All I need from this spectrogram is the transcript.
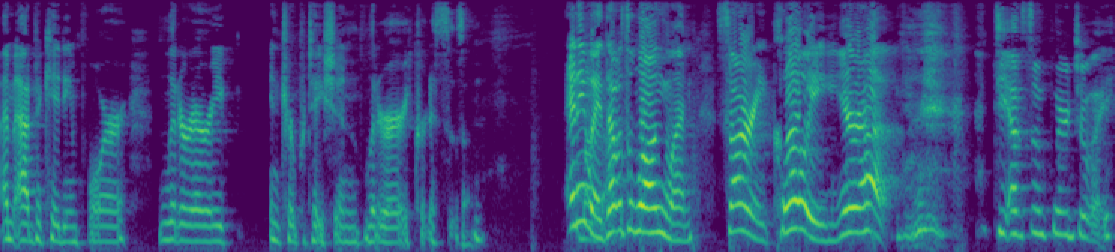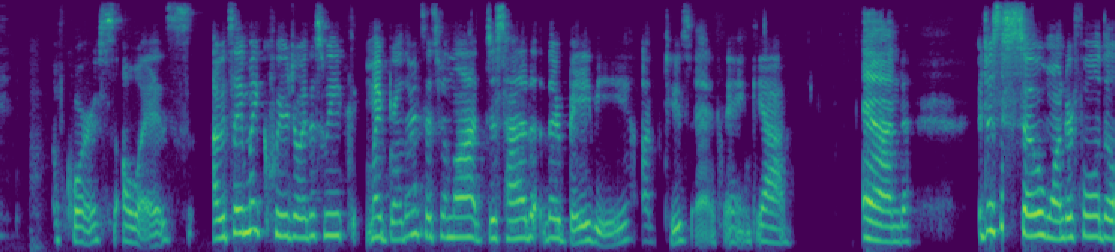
I'm advocating for literary interpretation, literary criticism. Anyway, that was a long one. Sorry, Chloe, you're up. do you have some queer joy? Of course, always. I would say my queer joy this week, my brother and sister in law just had their baby on Tuesday, I think. Yeah. And just so wonderful to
